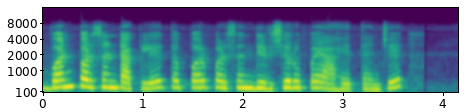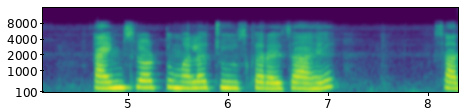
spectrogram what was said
वन पर्सन टाकले तर पर पर्सन दीडशे रुपये आहेत त्यांचे. टाईम स्लॉट तुम्हाला चूज करायचा आहे. सात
